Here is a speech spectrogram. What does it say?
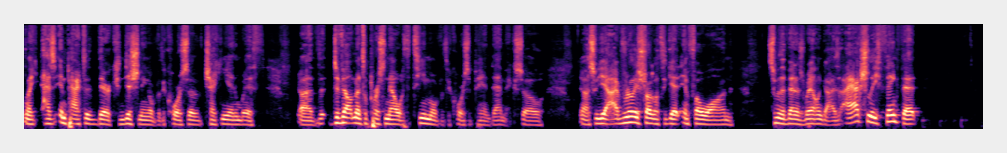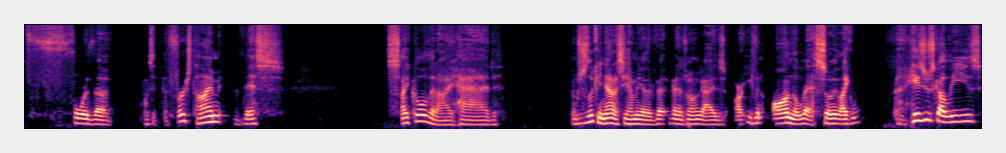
like has impacted their conditioning over the course of checking in with uh, the developmental personnel with the team over the course of pandemic. So, uh, so yeah, I've really struggled to get info on some of the Venezuelan guys. I actually think that for the was it the first time this cycle that I had. I'm just looking now to see how many other Venezuelan guys are even on the list. So like Jesus Galiz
